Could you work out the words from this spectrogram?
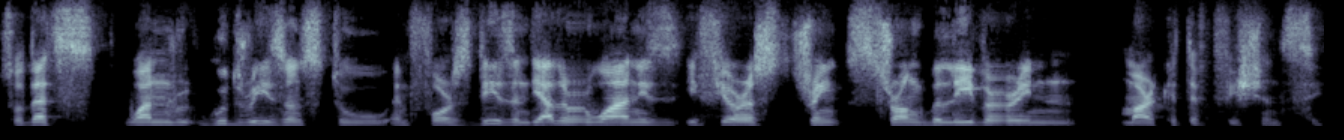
So that's one good reasons to enforce this. And the other one is if you're a strong believer in market efficiency,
